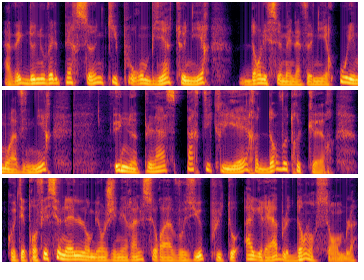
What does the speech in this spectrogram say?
avec de nouvelles personnes qui pourront bien tenir dans les semaines à venir ou les mois à venir une place particulière dans votre cœur. Côté professionnel, l'ambiance générale sera à vos yeux plutôt agréable dans l'ensemble.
